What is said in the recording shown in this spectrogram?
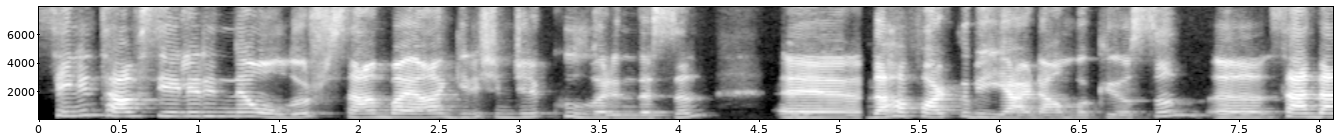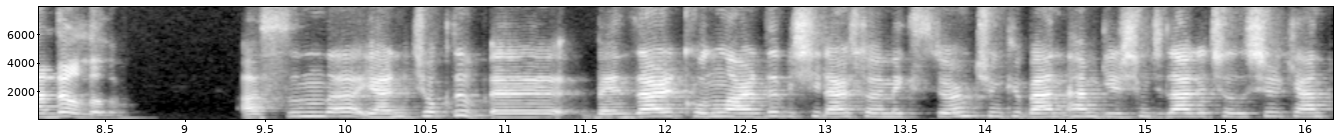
senin tavsiyelerin ne olur? Sen bayağı girişimcilik kulvarındasın. Evet. E, daha farklı bir yerden bakıyorsun. E, senden de alalım. Aslında yani çok da e, benzer konularda bir şeyler söylemek istiyorum. Çünkü ben hem girişimcilerle çalışırken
